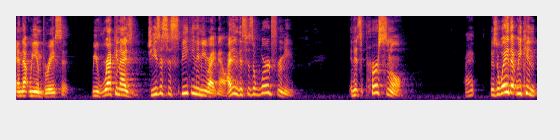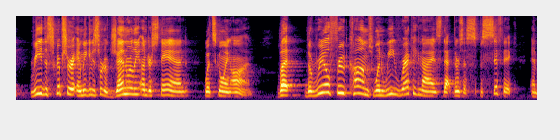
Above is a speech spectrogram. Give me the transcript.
and that we embrace it, we recognize Jesus is speaking to me right now. I think this is a word for me. And it's personal, right? There's a way that we can read the scripture and we can just sort of generally understand what's going on. But the real fruit comes when we recognize that there's a specific and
